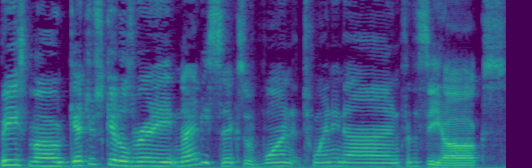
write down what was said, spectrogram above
Beast mode, get your Skittles ready. 96 of 129 for the Seahawks.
